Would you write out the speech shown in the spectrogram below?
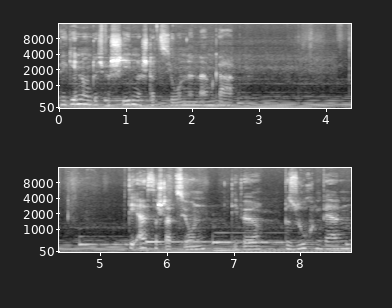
Wir gehen nun durch verschiedene Stationen in deinem Garten. Die erste Station, die wir besuchen werden,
